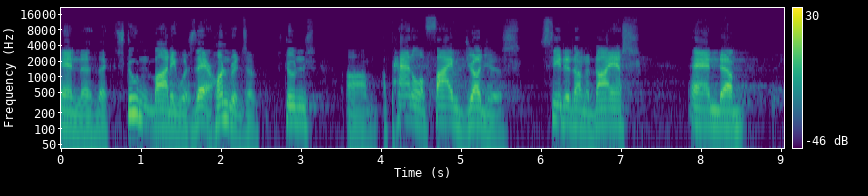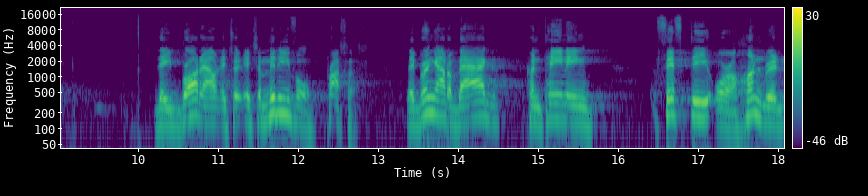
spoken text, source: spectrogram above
and uh, the student body was there, hundreds of students, um, a panel of five judges seated on a dais. And um, they brought out, it's a, it's a medieval process. They bring out a bag containing 50 or 100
